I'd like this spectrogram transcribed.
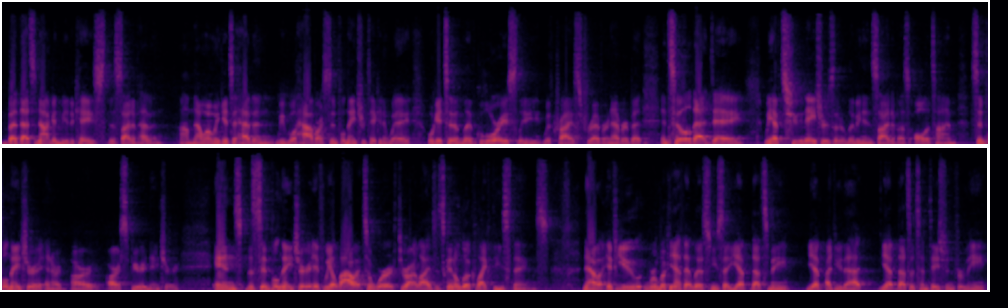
But that's not going to be the case this side of heaven. Um, now, when we get to heaven, we will have our sinful nature taken away. We'll get to live gloriously with Christ forever and ever. But until that day, we have two natures that are living inside of us all the time sinful nature and our, our, our spirit nature. And the sinful nature, if we allow it to work through our lives, it's going to look like these things. Now, if you were looking at that list and you say, Yep, that's me. Yep, I do that. Yep, that's a temptation for me.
